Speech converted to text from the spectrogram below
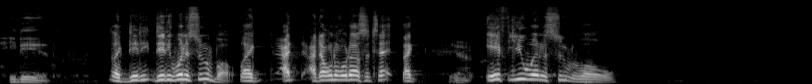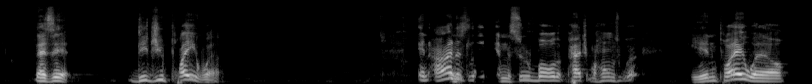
He did. Like, did he did he win a Super Bowl? Like, I, I don't know what else to say. Like, Yeah. if you win a Super Bowl, that's it. Did you play well? And honestly, in the Super Bowl that Patrick Mahomes won, he didn't play well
